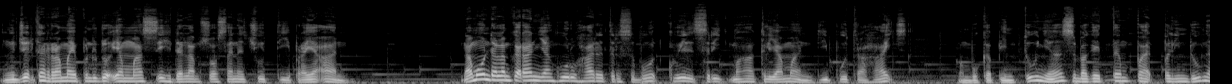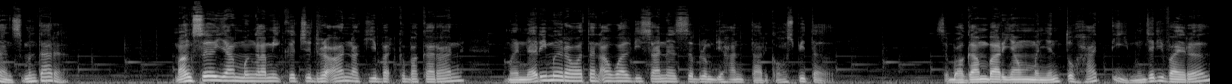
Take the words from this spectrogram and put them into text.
mengejutkan ramai penduduk yang masih dalam suasana cuti perayaan. Namun dalam keadaan yang huru-hara tersebut, kuil Seri Maha Keliaman di Putra Heights membuka pintunya sebagai tempat pelindungan sementara. Mangsa yang mengalami kecederaan akibat kebakaran menerima rawatan awal di sana sebelum dihantar ke hospital. Sebuah gambar yang menyentuh hati menjadi viral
